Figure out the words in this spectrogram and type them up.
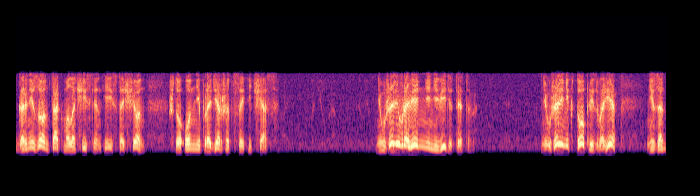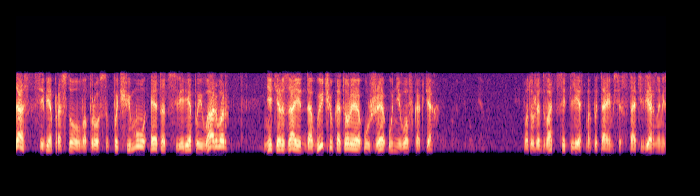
Гарнизон так малочислен и истощен, что он не продержится и час. Неужели в Равенне не видит этого? Неужели никто при дворе не задаст себе простого вопроса, почему этот свирепый варвар не терзает добычу, которая уже у него в когтях? Вот уже двадцать лет мы пытаемся стать верными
